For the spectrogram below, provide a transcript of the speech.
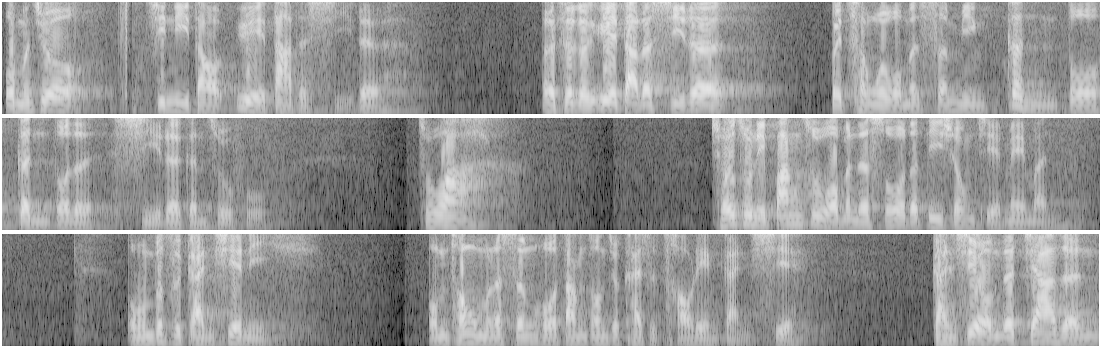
我们就经历到越大的喜乐，而这个越大的喜乐，会成为我们生命更多更多的喜乐跟祝福。主啊，求主你帮助我们的所有的弟兄姐妹们。我们不只感谢你，我们从我们的生活当中就开始操练感谢，感谢我们的家人、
